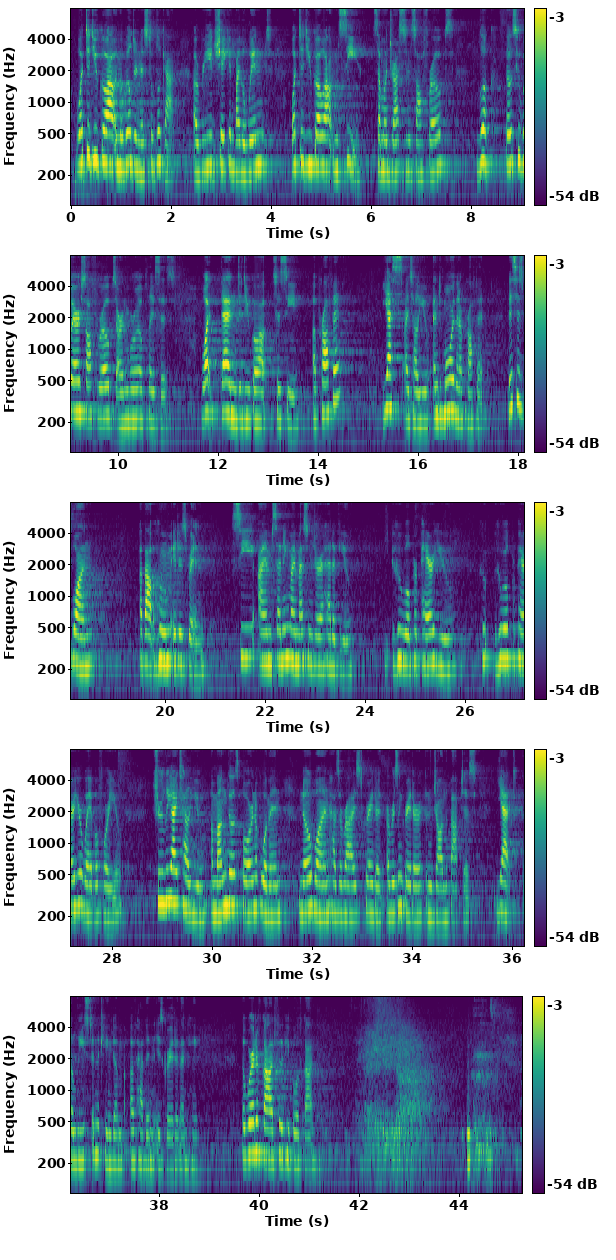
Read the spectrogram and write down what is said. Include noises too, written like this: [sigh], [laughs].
What did you go out in the wilderness to look at? A reed shaken by the wind? What did you go out and see? Someone dressed in soft robes? Look, those who wear soft robes are in royal places. What then did you go out to see? A prophet? Yes, I tell you, and more than a prophet. This is one about whom it is written See, I am sending my messenger ahead of you, who will prepare you, who, will prepare your way before you. Truly I tell you, among those born of women, no one has arisen greater, arisen greater than John the Baptist, yet the least in the kingdom of heaven is greater than he. The word of God for the people of God.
